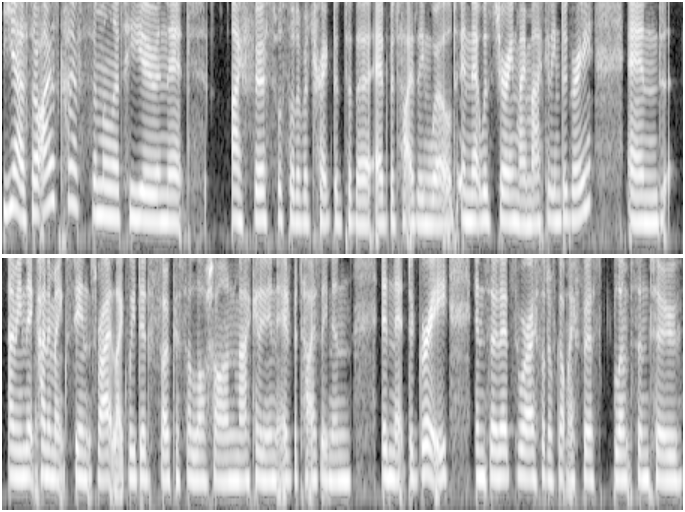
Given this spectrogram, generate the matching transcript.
Yeah, so I was kind of similar to you in that I first was sort of attracted to the advertising world, and that was during my marketing degree. And I mean, that kind of makes sense, right? Like, we did focus a lot on marketing and advertising in, in that degree. And so that's where I sort of got my first glimpse into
